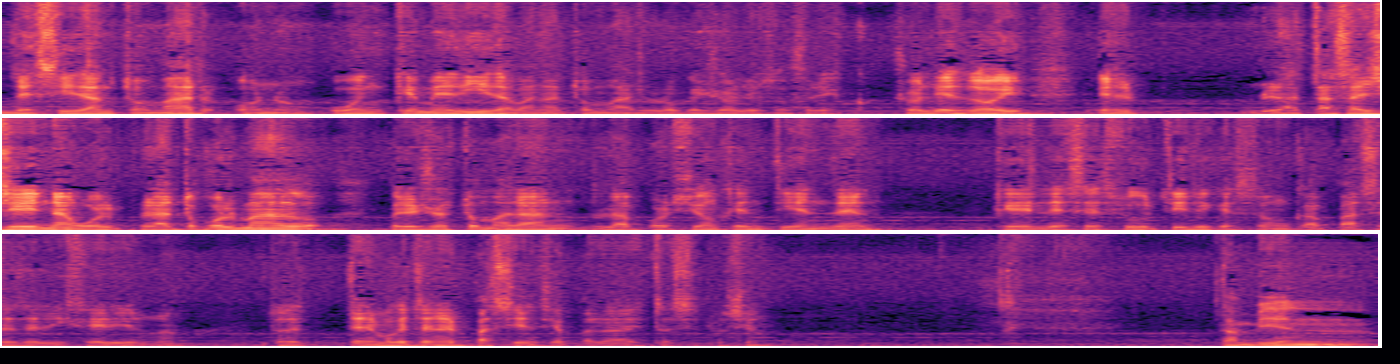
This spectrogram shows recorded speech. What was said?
decidan tomar o no, o en qué medida van a tomar lo que yo les ofrezco. Yo les doy el la taza llena o el plato colmado, pero ellos tomarán la porción que entienden que les es útil y que son capaces de digerir, ¿no? Entonces tenemos que tener paciencia para esta situación. También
